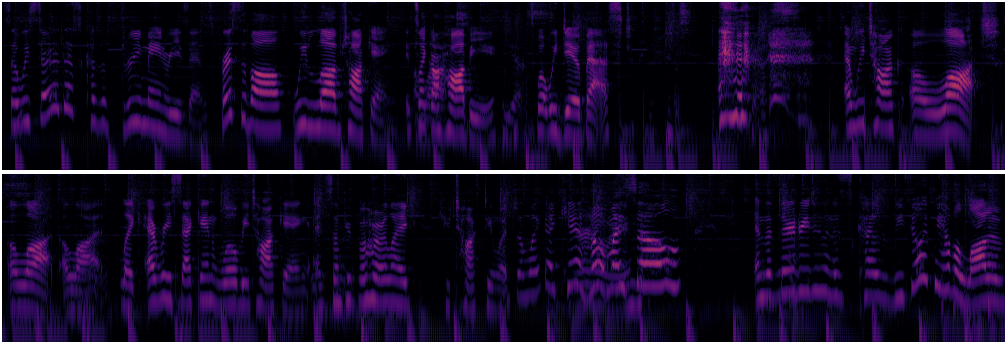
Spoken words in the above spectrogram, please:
So we started this because of three main reasons. First of all, we love talking. It's A like our hobby. Yes. It's what we do best. and we talk a lot, a lot, a lot. Like every second we'll be talking, and some people are like, "You talk too much." I'm like, "I can't help Really? myself." And the third reason is because we feel like we have a lot of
